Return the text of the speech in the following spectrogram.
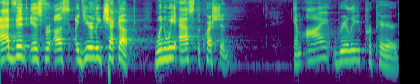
Advent is for us a yearly checkup when we ask the question Am I really prepared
